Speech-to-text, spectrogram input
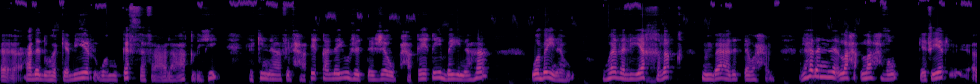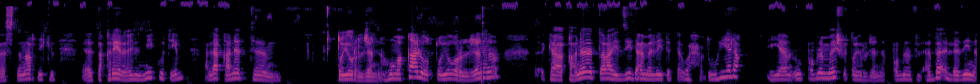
آه، عددها كبير ومكثفة على عقله لكنها في الحقيقة لا يوجد تجاوب حقيقي بينها وبينه وهذا اللي يخلق من بعد التوحد. لهذا لاحظوا كثير article تقرير علمي كتب على قناة طيور الجنة. هما قالوا طيور الجنة كقناة راهي تزيد عملية التوحد وهي لا هي ال problème ماهيش في طيور الجنة ال problème في الآباء الذين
